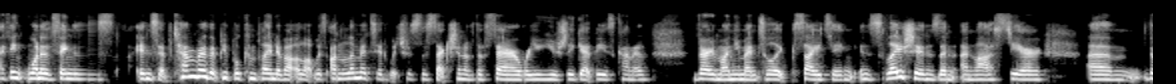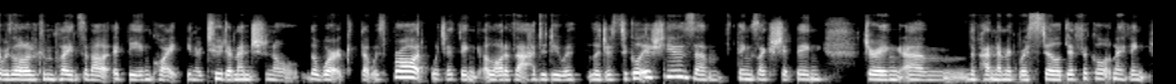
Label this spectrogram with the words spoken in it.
I think one of the things in September that people complained about a lot was Unlimited, which was the section of the fair where you usually get these kind of very monumental, exciting installations. And, and last year, um, there was a lot of complaints about it being quite, you know, two dimensional, the work that was brought, which I think a lot of that had to do with logistical issues. Um, things like shipping during um, the pandemic were still difficult. And I think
